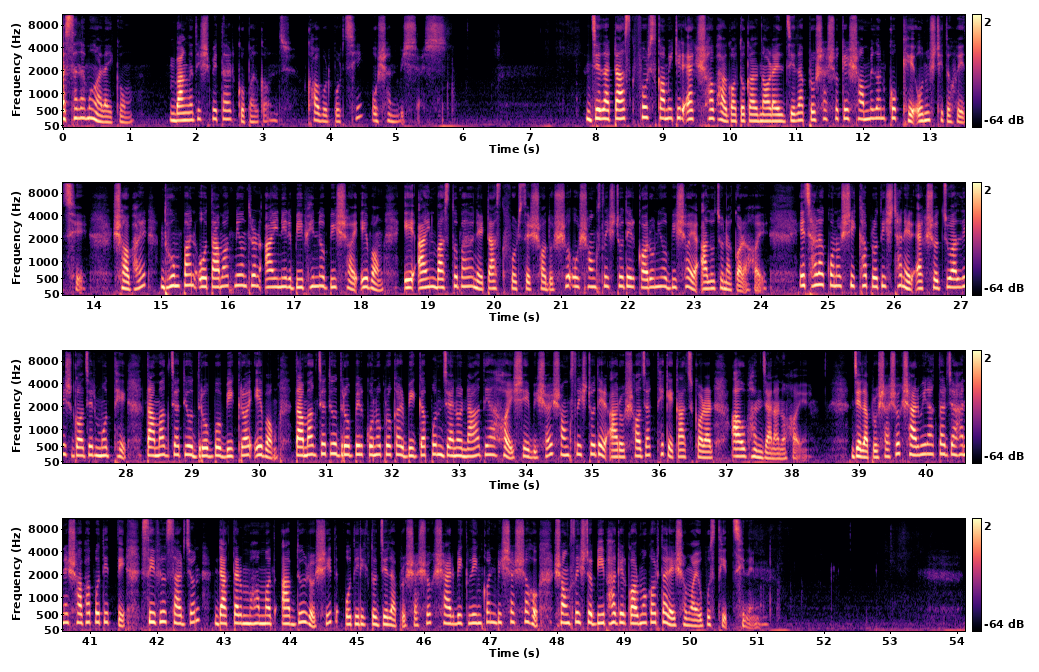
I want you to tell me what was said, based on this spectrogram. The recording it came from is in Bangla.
আসসালামু আলাইকুম। বাংলাদেশ বেতার গোপালগঞ্জ। খবর পড়ছি ওশান বিশ্বাস। জেলা টাস্ক ফোর্স কমিটির এক সভা গতকাল নড়াইল জেলা প্রশাসকের সম্মেলন কক্ষে অনুষ্ঠিত হয়েছে। সভায় ধূমপান ও তামাক নিয়ন্ত্রণ আইনের বিভিন্ন বিষয় এবং এ আইন বাস্তবায়নে টাস্ক ফোর্সের সদস্য ও সংশ্লিষ্টদের করণীয় বিষয়ে আলোচনা করা হয়। এছাড়া কোনো শিক্ষা প্রতিষ্ঠানের একশো চুয়াল্লিশ গজের মধ্যে তামাকজাতীয় দ্রব্য বিক্রয় এবং তামাকজাতীয় দ্রব্যের কোনো প্রকার বিজ্ঞাপন যেন না দেয়া হয় সে বিষয়ে সংশ্লিষ্টদের আরও সজাগ থেকে কাজ করার আহ্বান জানানো। হয়। জেলা প্রশাসক শারমিন আক্তার জাহানের সভাপতিত্বে civil surgeon doctor Mohammad Abdur Rashid, অতিরিক্ত জেলা প্রশাসক সার্বিক লিঙ্কন বিশ্বাস সহ সংশ্লিষ্ট বিভাগের কর্মকর্তারা এ সময় উপস্থিত ছিলেন।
